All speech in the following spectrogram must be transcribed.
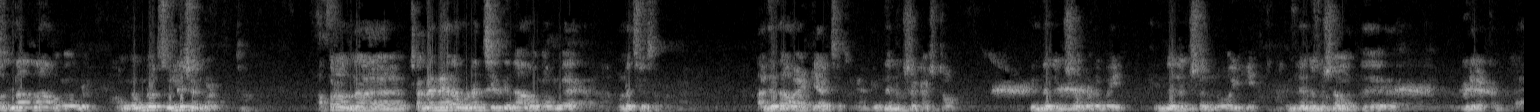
சொன்னாதான் அவங்கவுங்க அவங்கவுங்க சொல்யூஷன் வேணும். அப்புறம் நான் சொன்ன நேரம் உணர்ச்சிக்கு தான் அவங்கவுங்க உணர்ச்சி வசப்படுறாங்க. அதுதான் வாழ்க்கையா வச்சுட்டு இருக்காங்க இந்த நிமிஷம் கஷ்டம் இந்த நிமிஷம் வறுமை இந்த நிமிஷம் நோய் இந்த நிமிஷம் வந்து வீடு கட்ட முடியல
